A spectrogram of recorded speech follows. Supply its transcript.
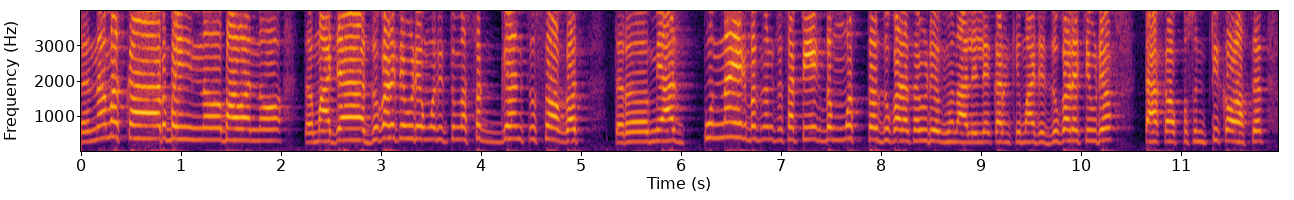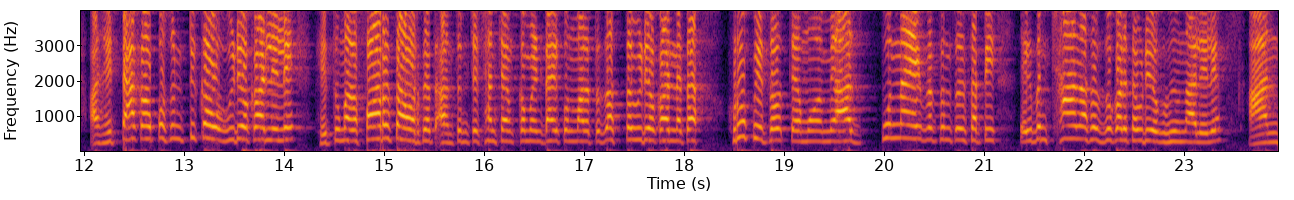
तर नमस्कार बहिणींनो भावांनो. तर माझ्या जुगाड्याच्या व्हिडिओमध्ये तुम्हा सगळ्यांचं स्वागत. तर मी आज पुन्हा एकदा तुमच्यासाठी एकदम मस्त जुगाड्याचा व्हिडिओ घेऊन आलेले आहे. कारण की माझे जुगाड्याचे व्हिडिओ टाकापासून टिकाव असतात. आणि हे टाकापासून टिकाव व्हिडिओ काढलेले हे तुम्हाला फारच आवडतात. आणि तुमच्या छान छान कमेंट ऐकून मला तर जास्त व्हिडिओ काढण्याचा रूप येतो. त्यामुळे मी आज पुन्हा एकदा तुमच्यासाठी एकदम छान असा जुगाड्याचा व्हिडिओ घेऊन आलेले. आणि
